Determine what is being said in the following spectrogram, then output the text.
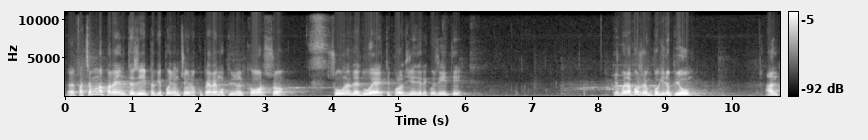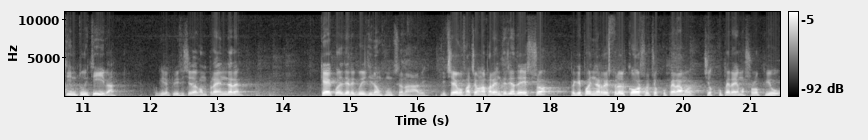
eh, facciamo una parentesi, perché poi non ce ne occuperemo più nel corso, su una delle due tipologie di requisiti, che è quella forse un pochino più anti-intuitiva, pochino più difficile da comprendere, che è quella dei requisiti non funzionali. Dicevo, facciamo una parentesi adesso, perché poi nel resto del corso ci, ci occuperemo solo più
